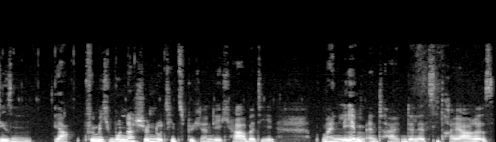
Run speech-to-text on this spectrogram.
diesen, ja, für mich wunderschönen Notizbüchern, die ich habe, die mein Leben enthalten der letzten drei Jahre, ist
